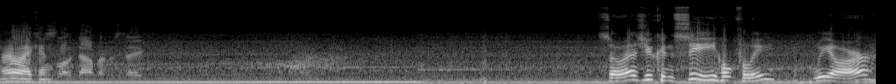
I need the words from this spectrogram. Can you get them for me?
Now I can. Slowed down by mistake. So as you can see, hopefully, we are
